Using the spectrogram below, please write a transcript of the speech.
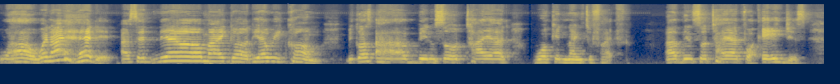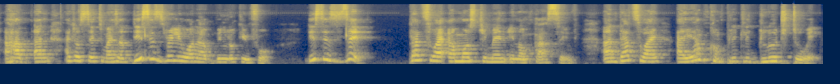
wow, when I heard it, I said, oh my God, here we come. Because I have been so tired working nine to five. I've been so tired for ages. I have, and I just said to myself, this is really what I've been looking for. This is it. That's why I must remain in OnPassive. And that's why I am completely glued to it.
